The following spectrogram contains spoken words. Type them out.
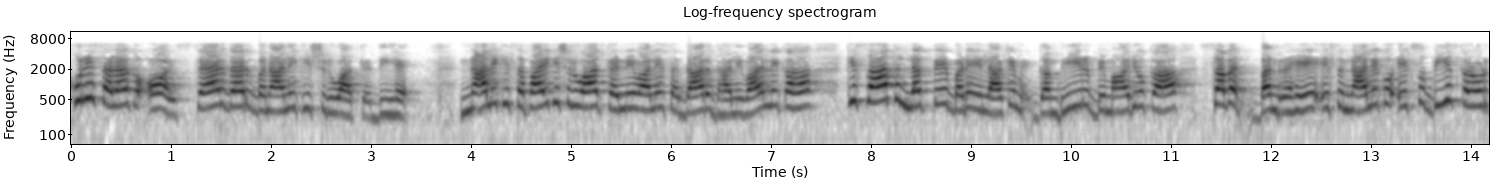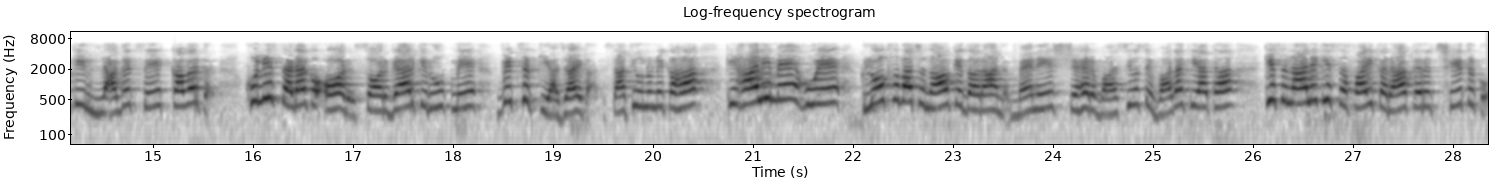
खुली सड़क और सैर दर्द बनाने की शुरुआत कर दी है। नाले की सफ़ाई की शुरुआत करने वाले सरदार धालीवाल ने कहा कि साथ लगते बड़े इलाके में गंभीर बीमारियों का सबन बन रहे। इस नाले को 120 करोड़ की लागत से कवर कर खुली सड़क और सौरगैर के रूप में विकसित किया जाएगा साथ ही उन्होंने कहा कि हाल ही में हुए लोकसभा चुनाव के दौरान मैंने शहर वासियों से वादा किया था कि इस नाले की सफाई कराकर क्षेत्र को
